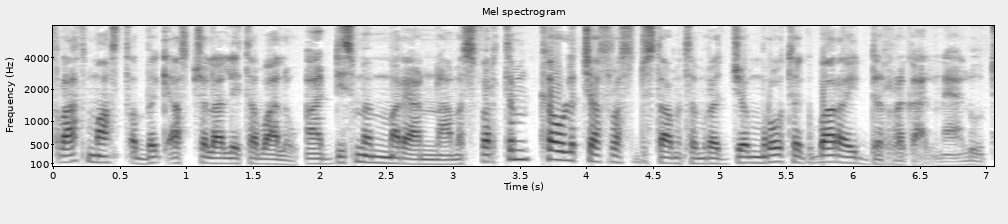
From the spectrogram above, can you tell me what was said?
ጥራት ማስጠበቅ ያስችላል የተባለው አዲስ መመሪያና መስፈርትም ከ2016 ዓ ም ጀምሮ ተግባራዊ ይደረጋል ነው ያሉት።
